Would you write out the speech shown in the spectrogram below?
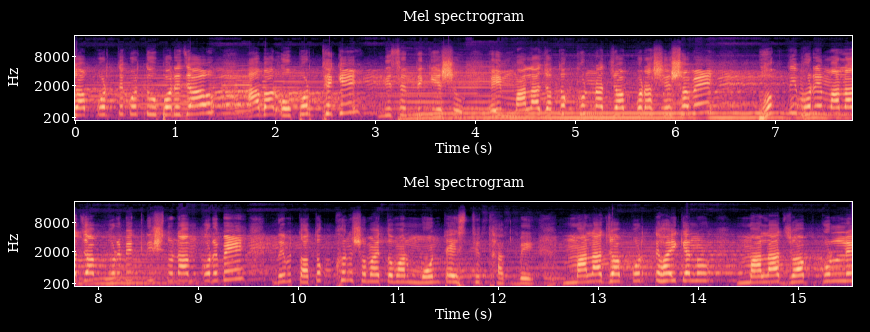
জপ করতে করতে উপরে যাও, আবার ওপর থেকে নিচের দিকে এসো। এই মালা যতক্ষণ না জপ করা শেষ হবে ভক্তি ভরে মালা জপ করবে, কৃষ্ণ নাম করবে দেখবে ততক্ষণ সময় তোমার মনটা স্থির থাকবে। মালা জপ করতে হয় কেন? মালা জপ করলে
